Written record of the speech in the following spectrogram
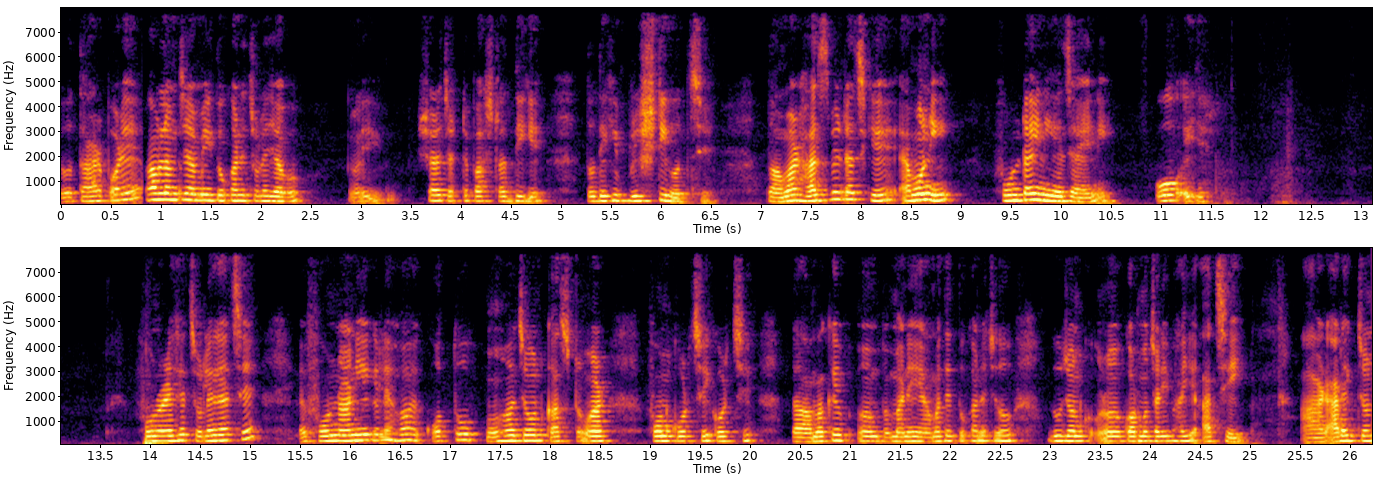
তো তারপরে ভাবলাম যে আমি দোকানে চলে যাব, ওই সাড়ে চারটে, পাঁচটার দিকে। তো দেখি বৃষ্টি হচ্ছে। তো আমার হাজব্যান্ড আজকে এমনই ফোনটাই নিয়ে যায়নি। ও, এই যে। ফোন রেখে চলে গেছে। ফোন না নিয়ে গেলে হয়, কত মহাজন কাস্টমার ফোন করছেই করছে। তা আমাকে মানে আমাদের দোকানে তো দুজন কর্মচারী ভাই আছেই। আর আরেকজন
